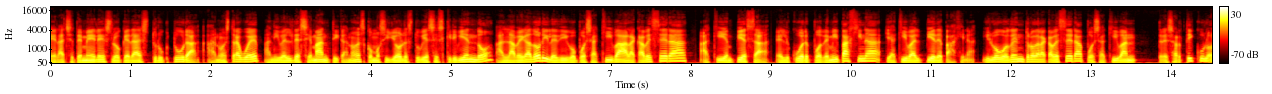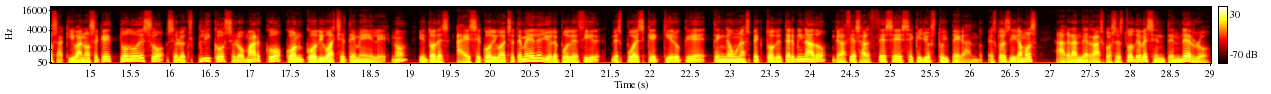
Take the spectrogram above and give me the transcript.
El HTML es lo que da estructura a nuestra web a nivel de semántica, ¿no? Es como si yo le estuviese escribiendo al navegador y le digo, pues aquí va la cabecera, aquí empieza el cuerpo de mi página y aquí va el pie de página. Y luego dentro de la cabecera, pues aquí van tres artículos, aquí va no sé qué, todo eso se lo explico, se lo marco con código HTML, ¿no? Y entonces a ese código HTML yo le puedo decir después que quiero que tenga un aspecto determinado gracias al CSS que yo estoy pegando. Esto es, digamos, a grandes rasgos. Esto debes entenderlo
